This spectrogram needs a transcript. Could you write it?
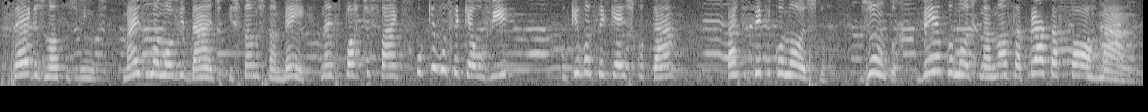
Segue os nossos links. Mais uma novidade, estamos também na Spotify. O que você quer ouvir? O que você quer escutar? Participe conosco. Junto, venha conosco na nossa plataforma.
